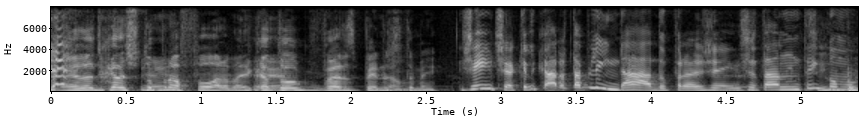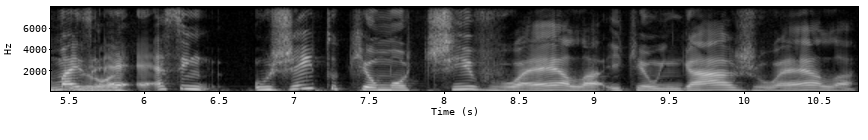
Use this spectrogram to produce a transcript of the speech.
Na verdade, o cara chutou pra fora, mas ele catou vários pênaltis também. gente, aquele cara tá blindado pra gente, tá? Não tem Sim, como. Mas é, é assim. O jeito que eu motivo ela e que eu engajo ela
